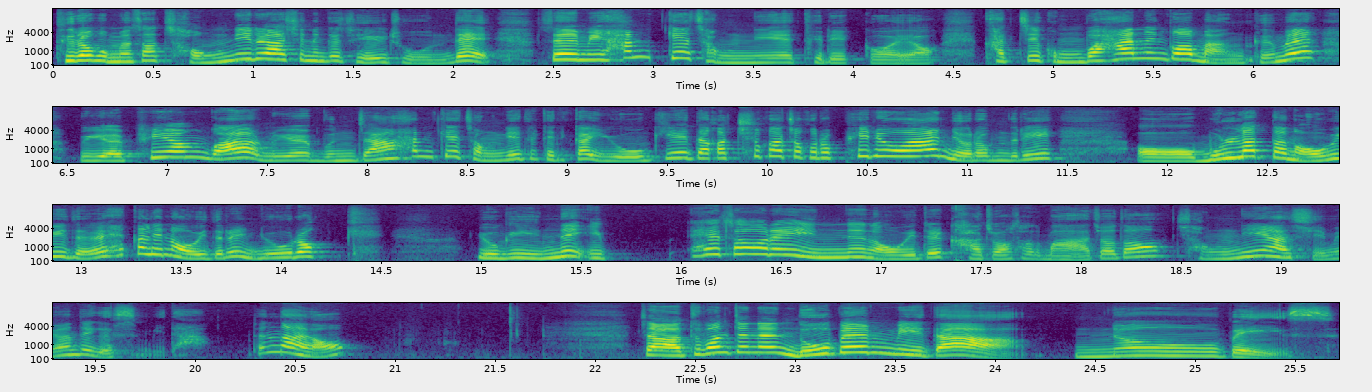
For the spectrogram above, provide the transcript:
들어보면서 정리를 하시는 게 제일 좋은데 쌤이 함께 정리해 드릴 거예요. 같이 공부하는 것만큼은 리얼 표현과 리얼 문장 함께 정리해 드릴 테니까 여기에다가 추가적으로 필요한 여러분들이 어, 몰랐던 어휘들, 헷갈리는 어휘들은 요렇게 여기 있는 이 해설에 있는 어휘들 가져와서 마저 더 정리하시면 되겠습니다. 됐나요? 자, 두 번째는 노베입니다. No base.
